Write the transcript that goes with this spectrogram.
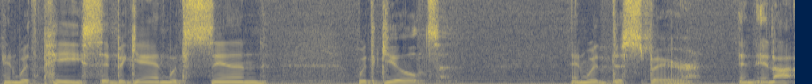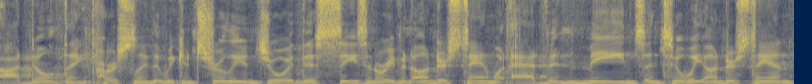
and with peace. It began with sin, with guilt, and with despair. And, and I, I, don't think personally that we can truly enjoy this season or even understand what Advent means until we understand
